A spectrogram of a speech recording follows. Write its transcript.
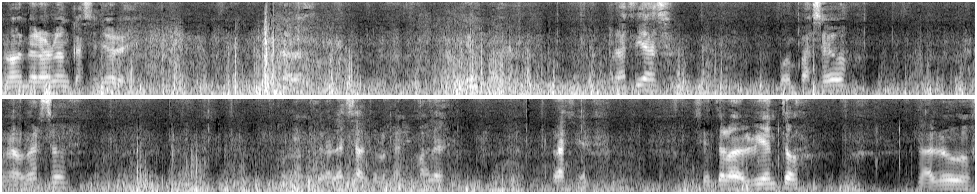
No bandera blanca, señores. Nada. Gracias. Buen paseo. Buenos versos. Con la naturaleza, con los animales. Gracias. Siento lo del viento, la luz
